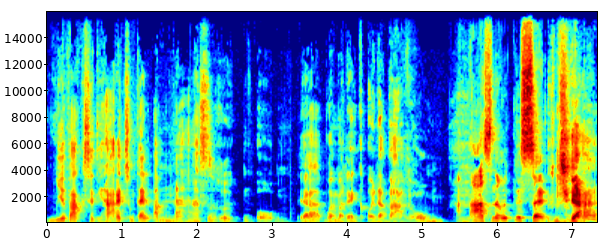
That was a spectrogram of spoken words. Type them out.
mir wachsen die Haare zum Teil am Nasenrücken oben, ja, wo ich mir denke, Alter, warum? Warum? Am Nasenrücken ist selten. Ja.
